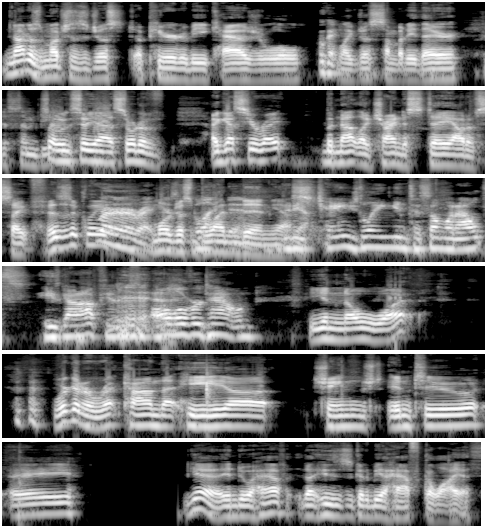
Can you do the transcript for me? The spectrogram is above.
Not as much as just appear to be casual, Okay. like just somebody there. Just some. So, so yeah, sort of. I guess you're right, but not like trying to stay out of sight physically. Right, right, right. More just, blend, in. Did he Yes. changeling into someone else? He's got options all over town. You know what? We're gonna retcon that he uh changed into a yeah into a half that he's gonna be a half Goliath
